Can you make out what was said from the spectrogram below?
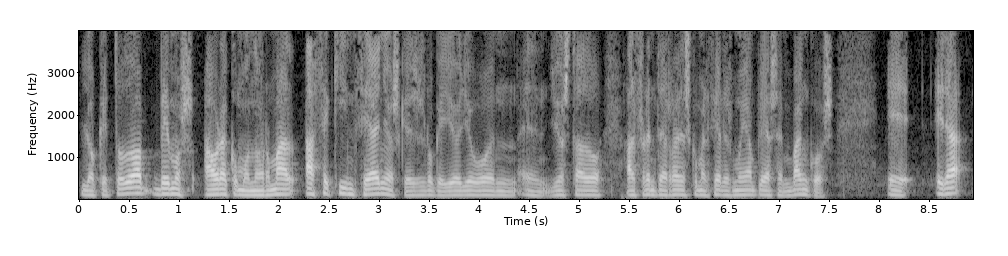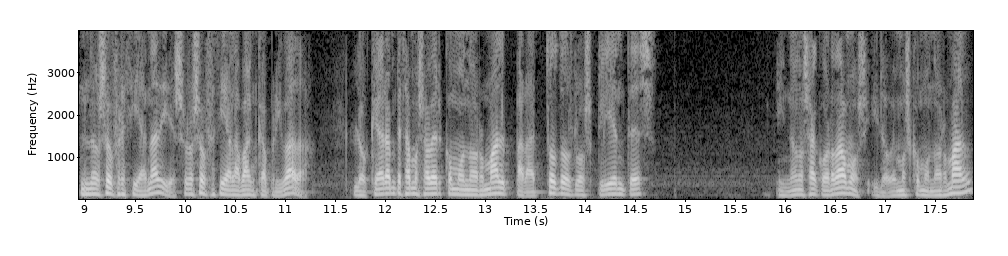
Lo que todo vemos ahora como normal, hace 15 años, que es lo que yo llevo en, yo he estado al frente de redes comerciales muy amplias en bancos, eh, era, no se ofrecía a nadie, solo se ofrecía a la banca privada. Lo que ahora empezamos a ver como normal para todos los clientes y no nos acordamos y lo vemos como normal,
